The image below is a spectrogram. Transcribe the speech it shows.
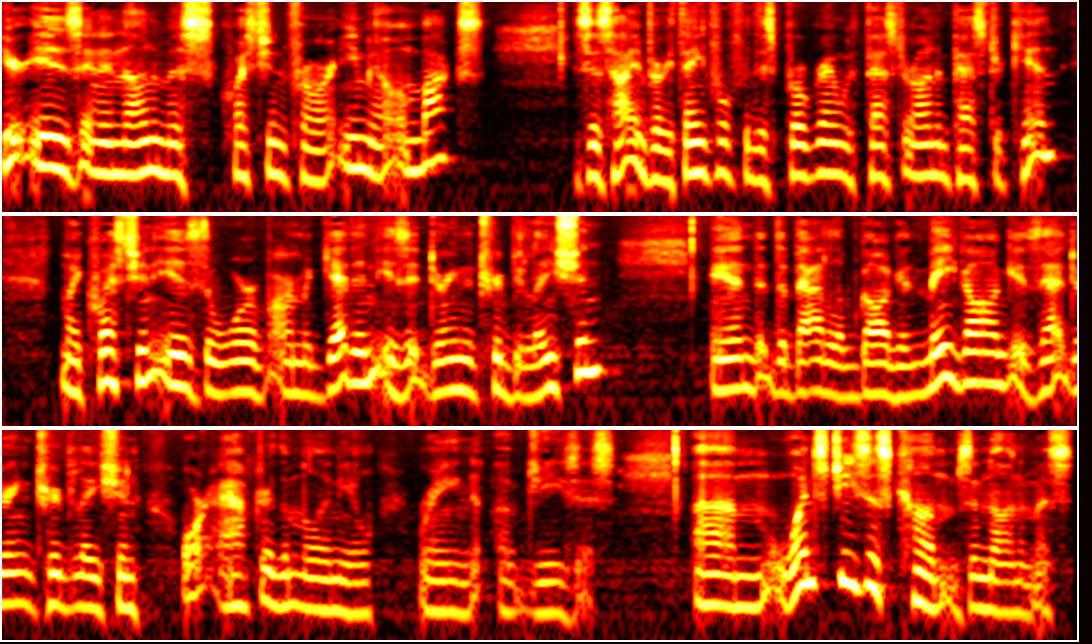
Here is an anonymous question from our email inbox. It says, Hi, I'm very thankful for this program with Pastor Ron and Pastor Ken. My question is the War of Armageddon, is it during the tribulation? And the Battle of Gog and Magog, is that during the tribulation or after the millennial reign of Jesus? Um, once Jesus comes, Anonymous,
